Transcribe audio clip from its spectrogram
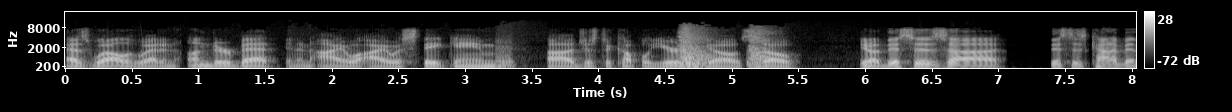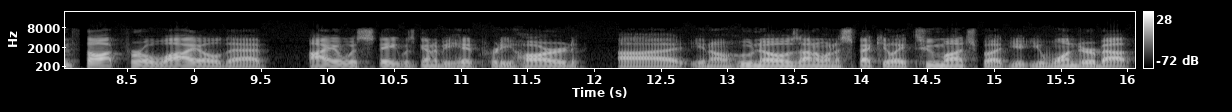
as well, who had an under bet in an Iowa Iowa State game uh, just a couple years ago. So, you know, this is uh, this has kind of been thought for a while that Iowa State was going to be hit pretty hard. Uh, you know, who knows? I don't want to speculate too much, but you, you wonder about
